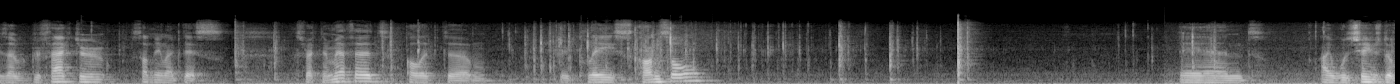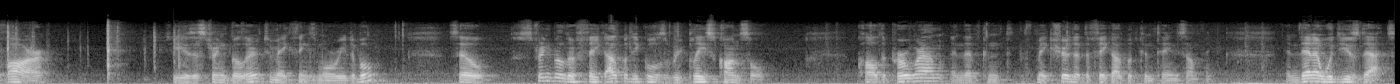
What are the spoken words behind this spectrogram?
is I would refactor something like this. Extract a method, call it um, replace console. And I would change the var to use a string builder to make things more readable. So string builder fake output equals replace console. Call the program and then make sure that the fake output contains something. And then I would use that.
